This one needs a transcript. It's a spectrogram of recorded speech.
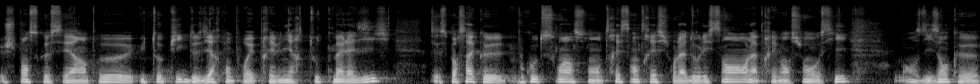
je pense que c'est un peu utopique de dire qu'on pourrait prévenir toute maladie. C'est pour ça que beaucoup de soins sont très centrés sur l'adolescent, la prévention aussi, en se disant que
